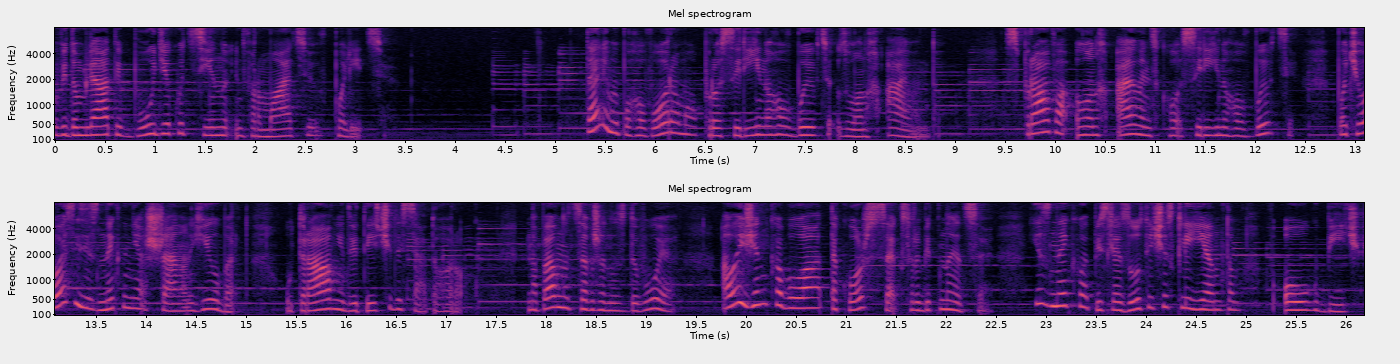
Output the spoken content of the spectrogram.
повідомляти будь-яку цінну інформацію в поліцію. Далі ми поговоримо про серійного вбивцю з Лонг-Айленду. Справа Лонг-Айлендського серійного вбивці почалася зі зникнення Шеннон Гілберт у травні 2010 року. Напевно, це вже не здивує, але жінка була також секс-робітницею і зникла після зустрічі з клієнтом в Оук-Біч.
